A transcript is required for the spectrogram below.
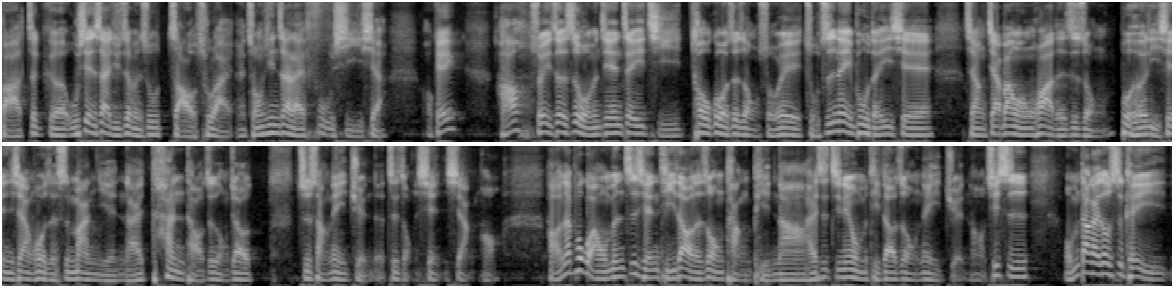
把这个《无限赛局》这本书找出来，重新再来复习一下。OK。好，所以这是我们今天这一集透过这种所谓组织内部的一些像加班文化的这种不合理现象，或者是蔓延，来探讨这种叫职场内卷的这种现象。哈，好，那不管我们之前提到的这种躺平啊，还是今天我们提到这种内卷哦，其实我们大概都是可以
